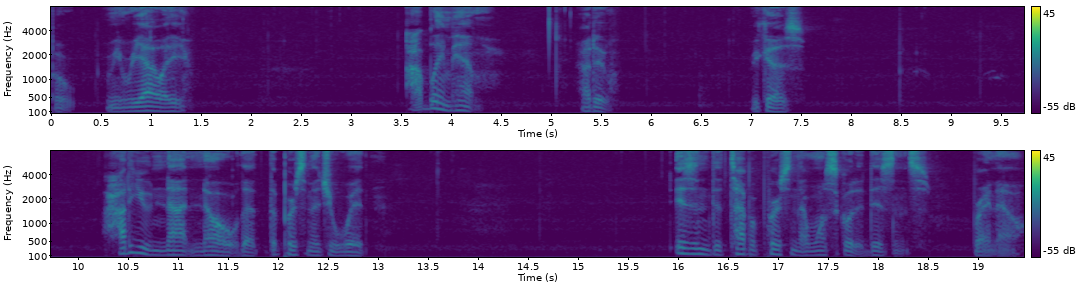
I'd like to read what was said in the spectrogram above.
But I mean, reality I blame him. I do. Because how do you not know that the person that you're with isn't the type of person that wants to go the distance right now?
